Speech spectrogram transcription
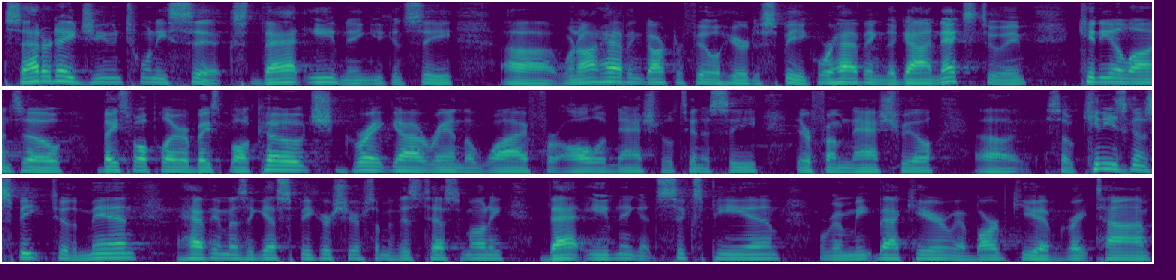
Saturday, June 26th, that evening, you can see uh, we're not having Dr. Phil here to speak. We're having the guy next to him, Kenny Alonzo, baseball player, baseball coach, great guy, ran the Y for all of Nashville, Tennessee. They're from Nashville. Uh, so Kenny's going to speak to the men, have him as a guest speaker, share some of his testimony that evening at 6 p.m. We're going to meet back here. We have barbecue, have a great time.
